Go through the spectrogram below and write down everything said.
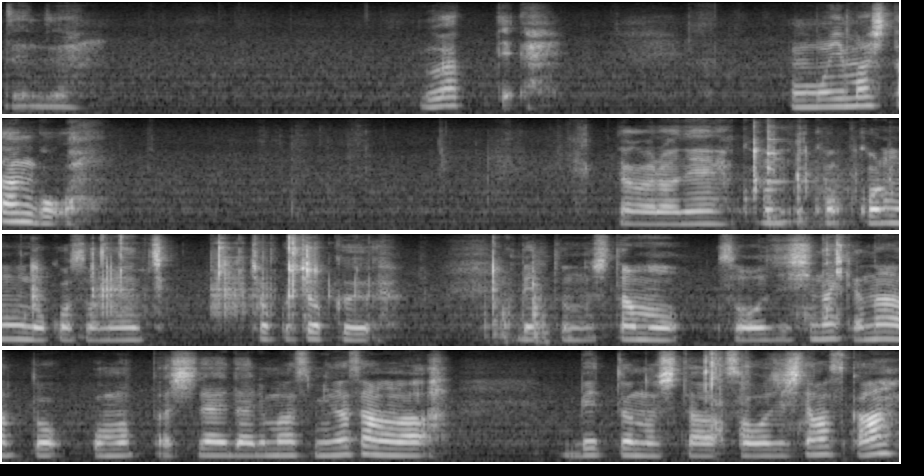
全然。うわって思いましたんご。だからね今度こそねちょくちょくベッドの下も掃除しなきゃなと思った次第であります。皆さんはベッドの下掃除してますか？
